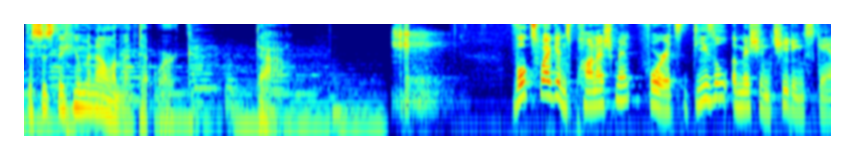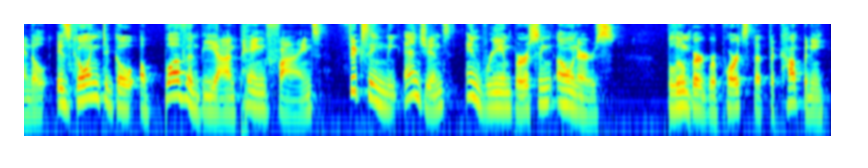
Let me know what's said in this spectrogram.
This is the human element at work. Dow. Volkswagen's punishment for its diesel emission cheating scandal is going to go above and beyond paying fines, fixing the engines, and reimbursing owners. Bloomberg reports that the company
